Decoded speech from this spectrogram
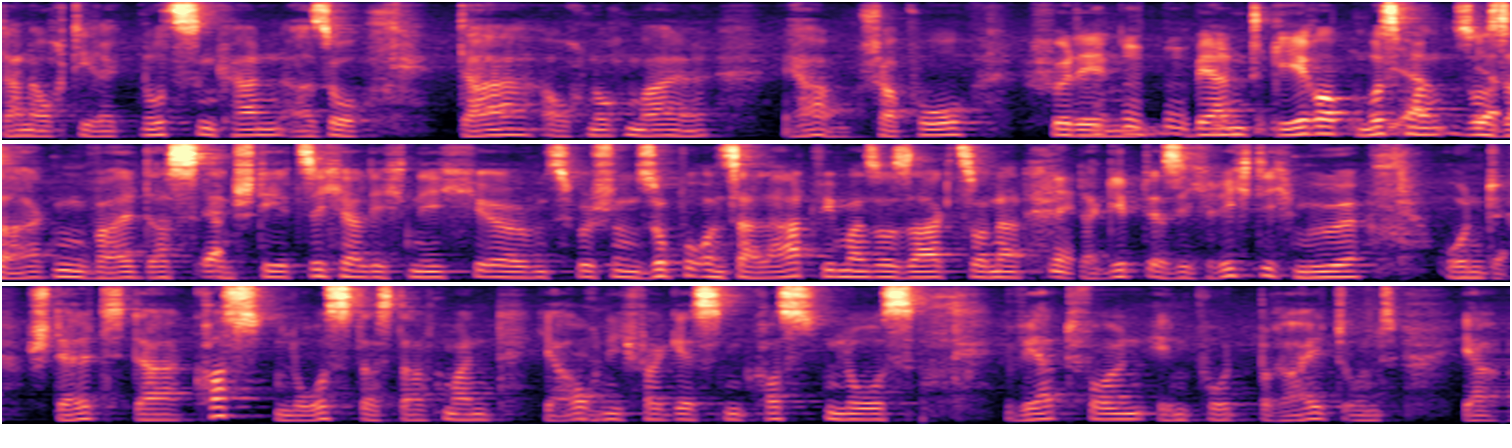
dann auch direkt nutzen kann. Also da auch nochmal ja, Chapeau für den Bernd Gerob, muss ja, man so ja. sagen, weil das ja. entsteht sicherlich nicht äh, zwischen Suppe und Salat, wie man so sagt, sondern nee. da gibt er sich richtig Mühe und stellt da kostenlos, das darf man ja auch nicht vergessen, kostenlos wertvollen Input bereit und ja,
